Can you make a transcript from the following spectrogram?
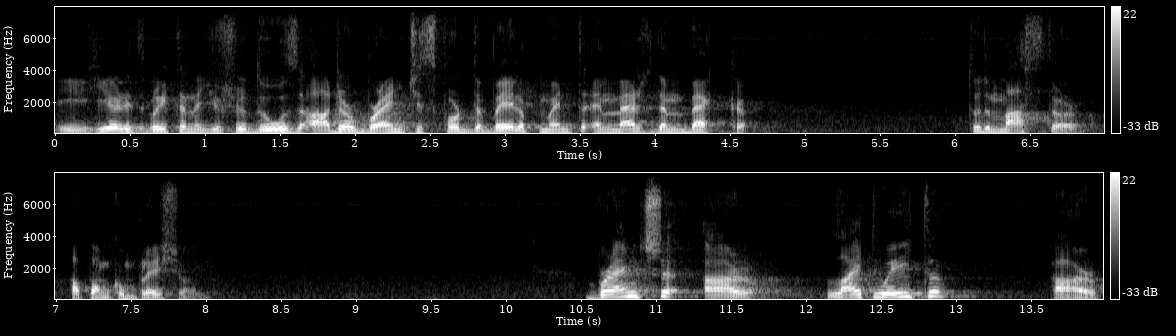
here it's written you should use other branches for development and merge them back to the master upon completion. Branch are lightweight, are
